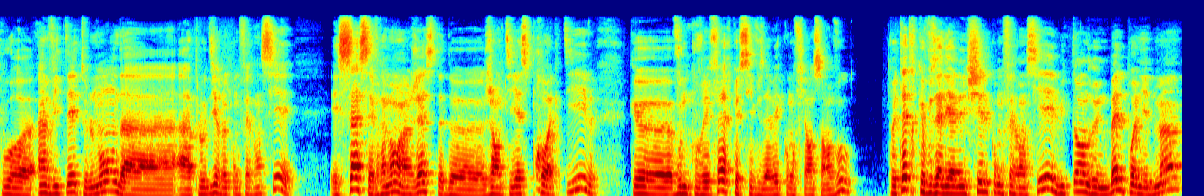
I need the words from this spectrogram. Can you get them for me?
pour inviter tout le monde à applaudir le conférencier. Et ça, c'est vraiment un geste de gentillesse proactive que vous ne pouvez faire que si vous avez confiance en vous. Peut-être que vous allez aller chez le conférencier, lui tendre une belle poignée de main,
